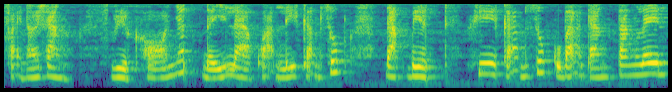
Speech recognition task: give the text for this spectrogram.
phải nói rằng việc khó nhất đấy là quản lý cảm xúc đặc biệt khi cảm xúc của bạn đang tăng lên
